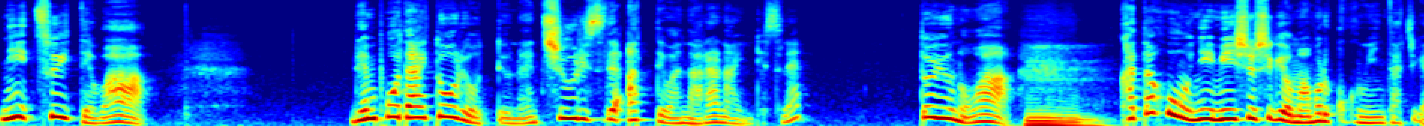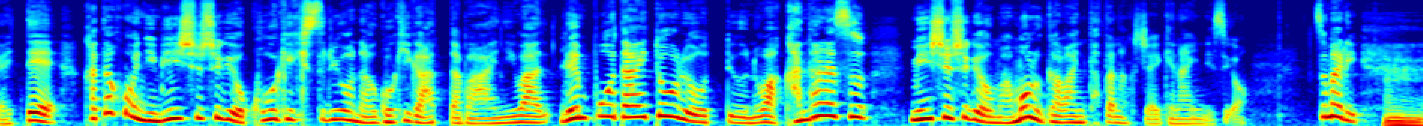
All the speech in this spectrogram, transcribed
については連邦大統領っていうのは中立であってはならないんですね。というのは、うん、片方に民主主義を守る国民たちがいて片方に民主主義を攻撃するような動きがあった場合には連邦大統領っていうのは必ず民主主義を守る側に立たなくちゃいけないんですよ。つまり、うん、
